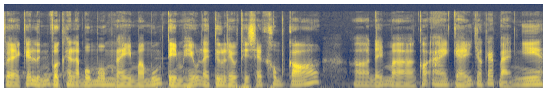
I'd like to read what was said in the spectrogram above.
về cái lĩnh vực hay là bộ môn này mà muốn tìm hiểu lại tư liệu thì sẽ không có uh, để mà có ai kể cho các bạn nghe.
